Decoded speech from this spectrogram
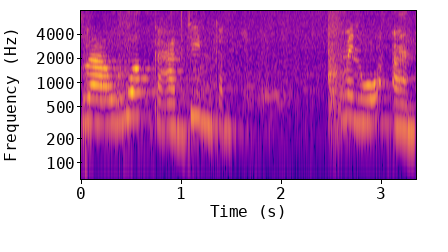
กราวว่าการดิ้นกัน ไม่รู้อ่าน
